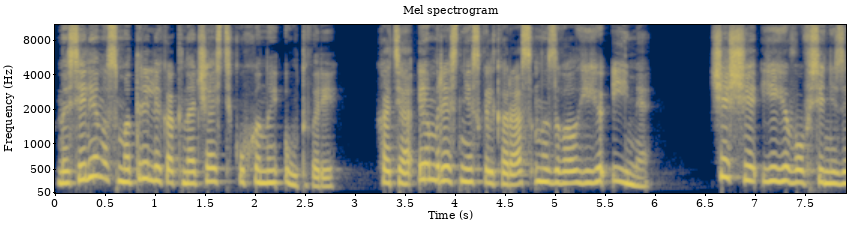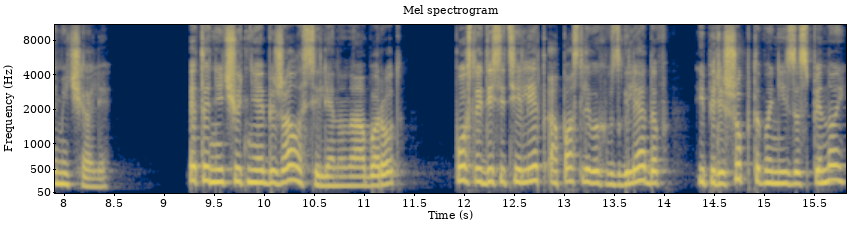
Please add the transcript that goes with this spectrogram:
На Селену смотрели как на часть кухонной утвари, хотя Эмрес несколько раз называл ее имя. Чаще ее вовсе не замечали. Это ничуть не обижало Селену, наоборот. После десяти лет опасливых взглядов и перешептываний за спиной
